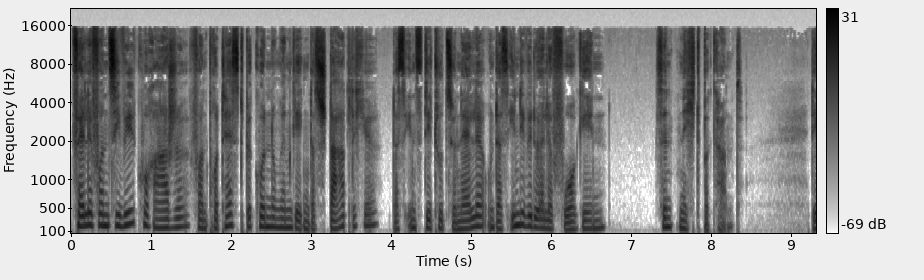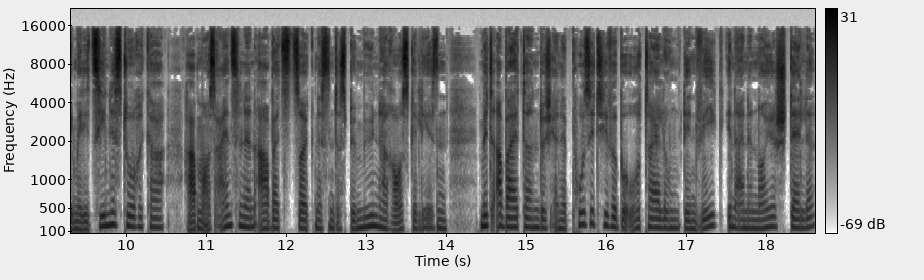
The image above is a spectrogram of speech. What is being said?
Fälle von Zivilcourage, von Protestbekundungen gegen das staatliche, das institutionelle und das individuelle Vorgehen sind nicht bekannt. Die Medizinhistoriker haben aus einzelnen Arbeitszeugnissen das Bemühen herausgelesen, Mitarbeitern durch eine positive Beurteilung den Weg in eine neue Stelle,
